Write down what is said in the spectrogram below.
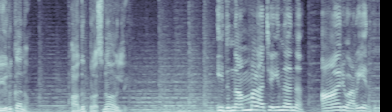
തീർക്കാനോ? അത് പ്രശ്നമാവില്ലേ? ഇത് നമ്മളാ ചെയ്യുന്നതെന്ന് ആരും അറിയരുത്.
